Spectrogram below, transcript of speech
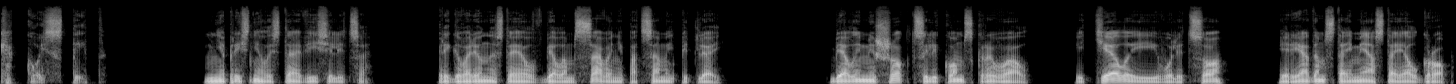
Какой стыд! Мне приснилась та виселица. Приговоренный стоял в белом саване под самой петлей. Белый мешок целиком скрывал и тело, и его лицо, и рядом с таймя стоял гроб.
